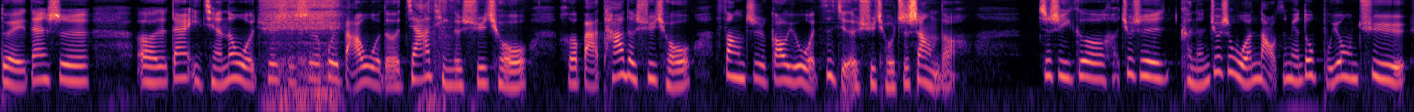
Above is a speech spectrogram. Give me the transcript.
对，但是呃，但是以前呢，我确实是会把我的家庭的需求和把他的需求放置高于我自己的需求之上的，这是一个就是可能就是我脑子里面都不用去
